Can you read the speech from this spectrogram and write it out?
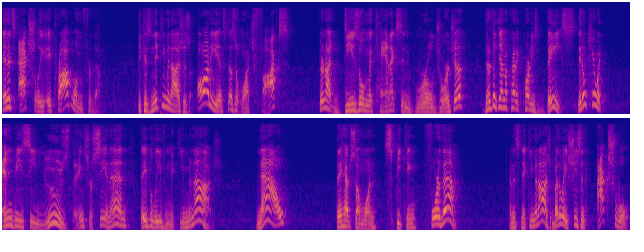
and it's actually a problem for them because Nicki Minaj's audience doesn't watch Fox. They're not diesel mechanics in rural Georgia. They're the Democratic Party's base. They don't care what NBC News thinks or CNN. They believe Nicki Minaj. Now, they have someone speaking for them. And it's Nicki Minaj. And by the way, she's an actual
